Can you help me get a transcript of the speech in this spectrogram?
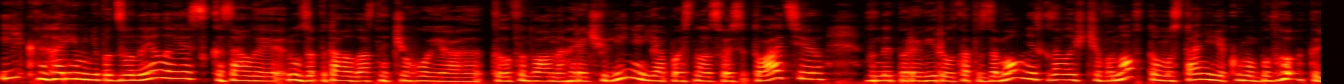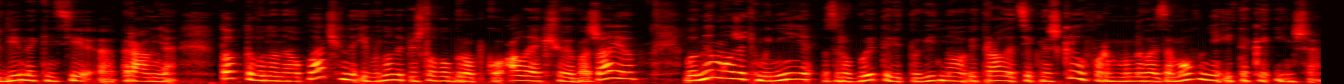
І книгарі мені подзвонили, сказали, ну запитали, власне, чого я телефонувала на гарячу лінію. Я пояснила свою ситуацію. Вони перевірили статус замовлення, сказали, що воно в тому стані, в якому було тоді на кінці е, травня. Тобто воно не оплачене і воно не пішло в обробку. Але якщо я бажаю, вони можуть мені зробити відповідно відправити ці книжки, оформити нове замовлення і таке інше.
